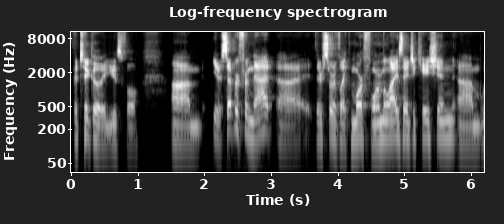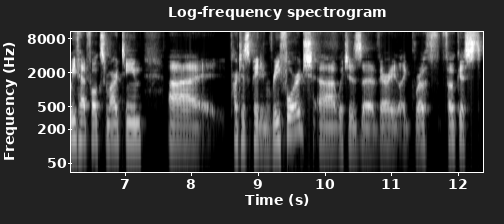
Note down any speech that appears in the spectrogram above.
particularly useful. Um, you know, separate from that, uh, there's sort of like more formalized education. Um, we've had folks from our team uh, participate in Reforge, uh, which is a very like growth focused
